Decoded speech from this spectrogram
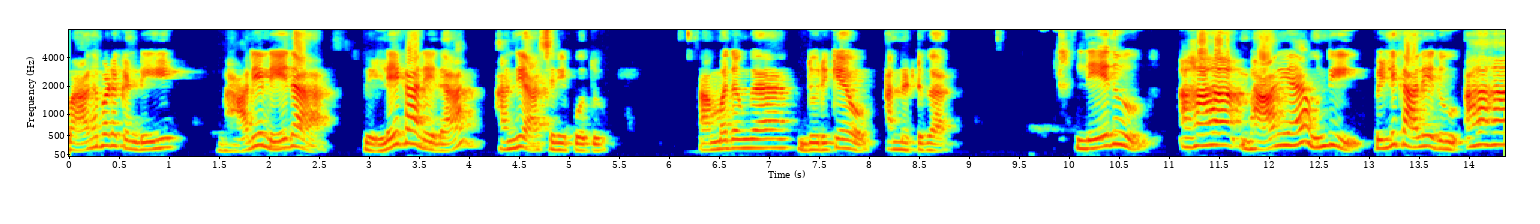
బాధపడకండి. భార్య లేదా? పెళ్ళే కాలేదా? అంది ఆశ్చర్యపోతూ. అమ్మదంగా దొరికావు అన్నట్టుగా. లేదు. ఆహాహా! భార్య ఉంది. పెళ్ళి కాలేదు. ఆహాహా!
